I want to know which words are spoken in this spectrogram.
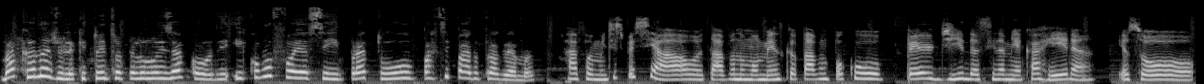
Bacana, Júlia, que tu entrou pelo Luiza Code. E como foi, assim, para tu participar do programa? Ah, foi muito especial. Eu tava no momento que eu tava um pouco perdida, assim, na minha carreira. Eu sou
